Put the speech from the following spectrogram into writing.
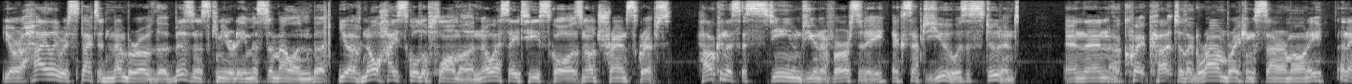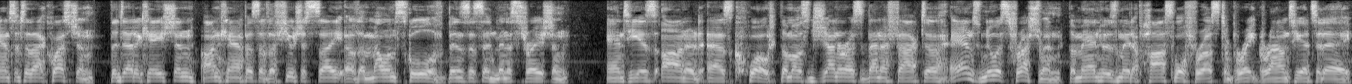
You're a highly respected member of the business community, Mr. Melon, but you have no high school diploma, no SAT scores, no transcripts. How can this esteemed university accept you as a student? And then a quick cut to the groundbreaking ceremony, an answer to that question. The dedication on campus of the future site of the Melon School of Business Administration. And he is honored as, quote, the most generous benefactor and newest freshman, the man who's made it possible for us to break ground here today.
